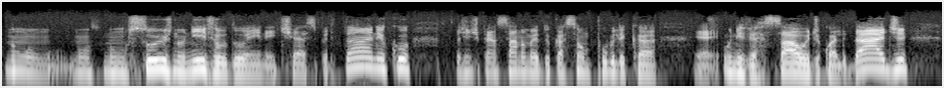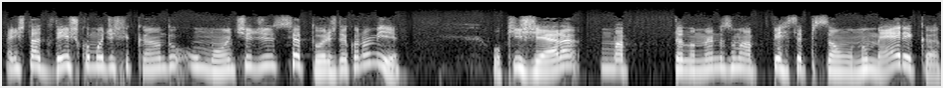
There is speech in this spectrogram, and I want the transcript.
num, num, num SUS no nível do NHS britânico, a gente pensar numa educação pública é, universal de qualidade, a gente está descomodificando um monte de setores da economia, o que gera uma, pelo menos uma percepção numérica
